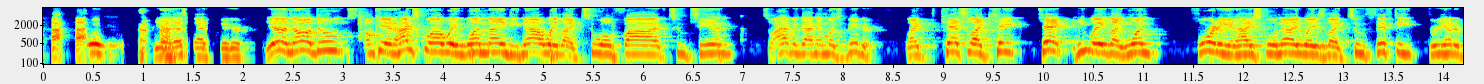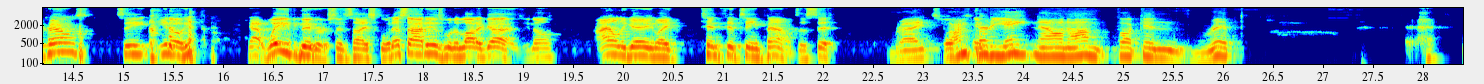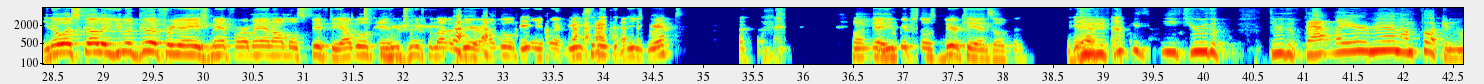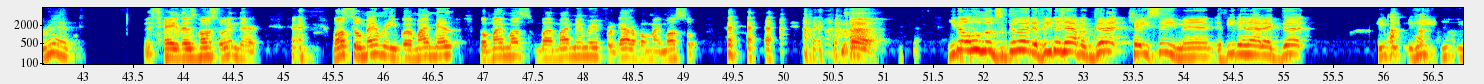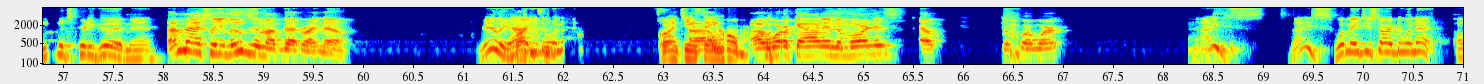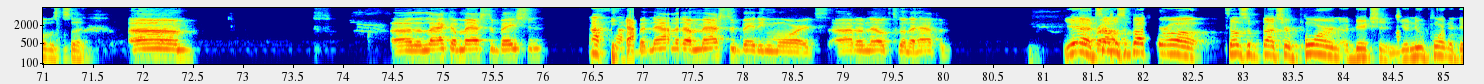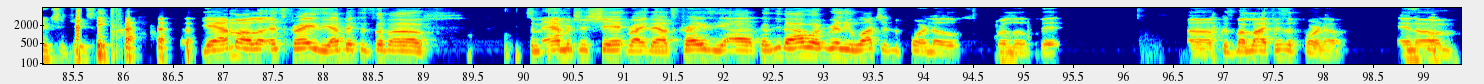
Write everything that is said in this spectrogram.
that's that bigger. Yeah, no, dude. Okay, in high school I weighed 190. Now I weigh like 205, 210. So I haven't gotten that much bigger. Like cats like Kate Tech, he weighed like 140 in high school. Now he weighs like 250, 300 pounds. See, you know, he got way bigger since high school. That's how it is with a lot of guys, you know. I only gained like 10, 15 pounds. That's it. Right. So- I'm 38 now and I'm fucking ripped. You know what, Scully? You look good for your age, man. For a man almost 50, I will, and who drinks a lot of beer, I will tell you that. Did you see he- he's ripped? Yeah, he rips those beer cans open. Yeah. Dude, if you could see through the through the fat layer, man, I'm fucking ripped. hey, there's muscle in there. muscle memory, but my me- but my muscle but my memory forgot about my muscle. You know who looks good if he didn't have a gut? KC, man. If he didn't have that gut, he he he looks pretty good, man. I'm actually losing my gut right now. Really? How are you doing that? Quarantine, staying Uh, home. I work out in the mornings out before work. Nice, nice. What made you start doing that all of a sudden? Um, uh, the lack of masturbation. Yeah. But now that I'm masturbating more, it's I don't know what's going to happen. Yeah, tell us about your uh, tell us about your porn addiction, your new porn addiction, Casey. Yeah, I'm all. It's crazy. I've been to some uh, some amateur shit right now. It's crazy because you know I wasn't really watching the pornos for a little bit because my life is a porno, and um.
